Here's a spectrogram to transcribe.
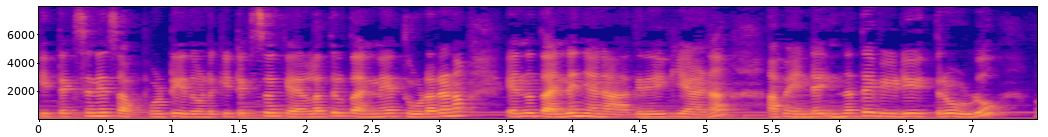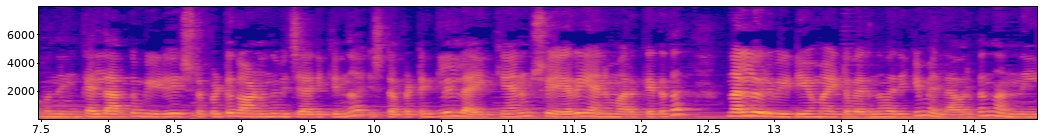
കിറ്റക്സിനെ സപ്പോർട്ട് ചെയ്തുകൊണ്ട് കിറ്റക്സ് കേരളത്തിൽ തന്നെ തുടരണം എന്ന് തന്നെ ഞാൻ ആഗ്രഹിക്കുകയാണ്. അപ്പൊ എന്റെ ഇന്നത്തെ വീഡിയോ ഇത്രേ ഉള്ളൂ. അപ്പൊ നിങ്ങൾക്ക് എല്ലാവർക്കും വീഡിയോ ഇഷ്ടപ്പെട്ട് കാണുമെന്ന് വിചാരിക്കുന്നു. ഇഷ്ടപ്പെട്ടെങ്കിൽ ലൈക്ക് ചെയ്യാനും ഷെയർ ചെയ്യാനും മറക്കരുത്. നല്ലൊരു വീഡിയോ ആയിട്ട് വരുന്നവരിക്കും എല്ലാവർക്കും നന്ദി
